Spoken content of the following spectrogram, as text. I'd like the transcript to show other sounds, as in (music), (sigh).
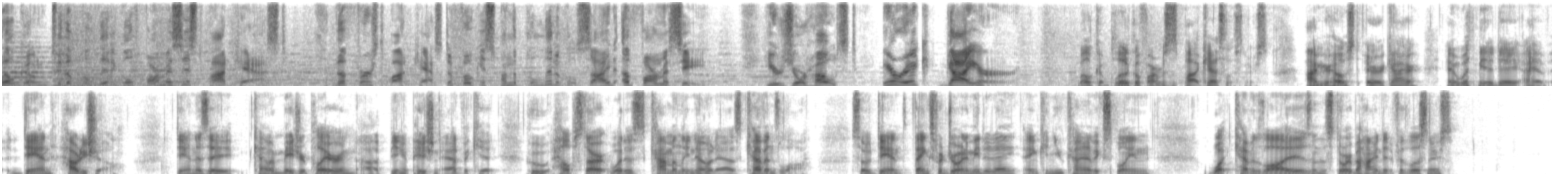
Welcome to the Political Pharmacist Podcast, the first podcast to focus on the political side of pharmacy. Here's your host, Eric Geyer. Welcome, Political Pharmacist Podcast listeners. I'm your host, Eric Geyer, and with me today I have Dan Howdyshell. Dan is a kind of a major player in uh, being a patient advocate who helped start what is commonly known as Kevin's Law. So, Dan, thanks for joining me today, and can you kind of explain what Kevin's Law is and the story behind it for the listeners?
